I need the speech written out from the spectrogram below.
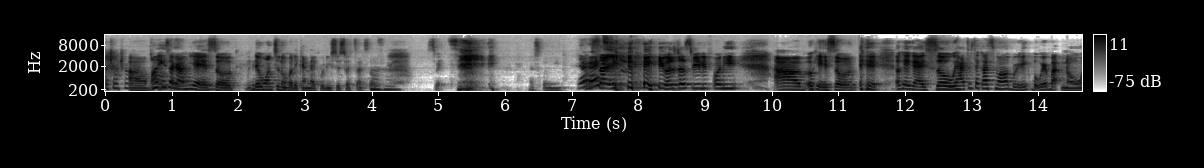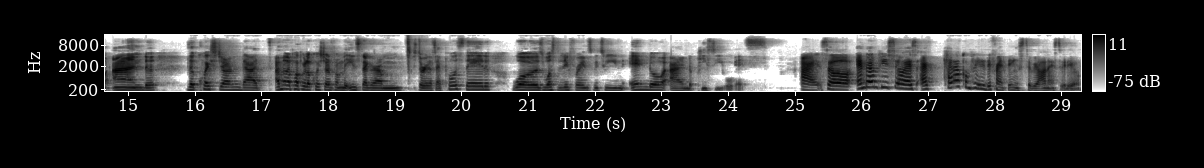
um, on Instagram. Yeah, so they want to know how they can like reduce the sweats and stuff. Sweats. That's funny. Yeah, I'm right? sorry. it was just really funny. Um, okay, so okay, guys. So we had to take a small break, but we're back now. And the question that another popular question from the Instagram story that I posted was, "What's the difference between endo and PCOS?" All right, so endo and PCOS are kind of completely different things, to be honest with you.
